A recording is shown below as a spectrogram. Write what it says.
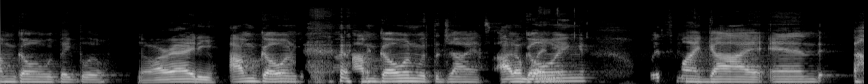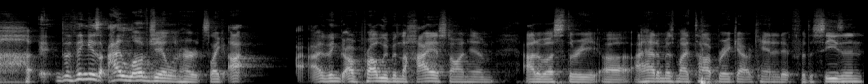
I'm going with Big Blue. All righty. I'm going. I'm going with the Giants. I I'm blame going with my guy, and uh, the thing is, I love Jalen Hurts. Like I, I think I've probably been the highest on him out of us three. Uh, I had him as my top breakout candidate for the season.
